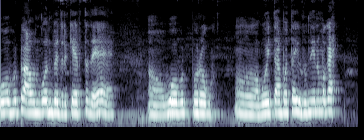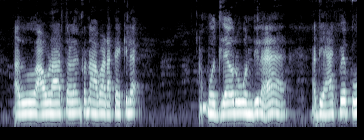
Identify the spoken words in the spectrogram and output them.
ಹೋಗ್ಬಿಟ್ಟು ಅವ್ನಿಗೊಂದು ಬೆದರಿಕೆ ಇರ್ತದೆ. ಹೋಗ್ಬಿಟ್ಟು ಬರೋಗು. ಹೋಯ್ತಾ ಬತ್ತಾ ಇರು ನಿನ್ನ ಮಗ. ಅದು ಅವಳು ಆಡ್ತಾಳೆ ಅನ್ಕೊಂಡು ನಾವು ಆಡೋಕ್ಕಾಗಿಲ್ಲ ಮೊದಲೇ ಅವರು ಒಂದಿಲ್ಲ. ಅದು ಯಾಕೆ ಬೇಕು?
